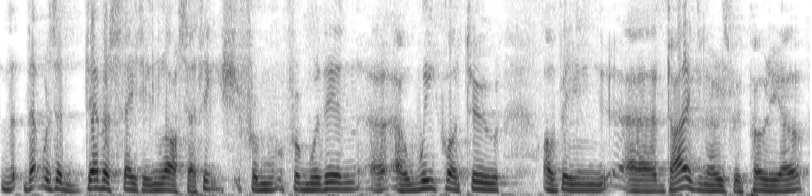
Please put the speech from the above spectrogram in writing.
th- that was a devastating loss. I think from from within a, a week or two of being uh, diagnosed with polio,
